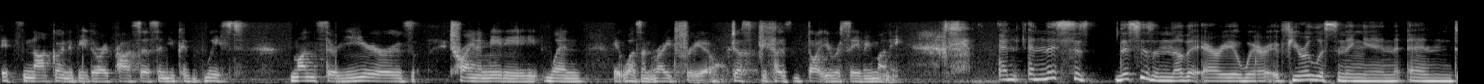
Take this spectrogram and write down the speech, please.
it's not going to be the right process and you could waste months or years trying to mediate when it wasn't right for you just because you thought you were saving money. And and this is this is another area where if you're listening in and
